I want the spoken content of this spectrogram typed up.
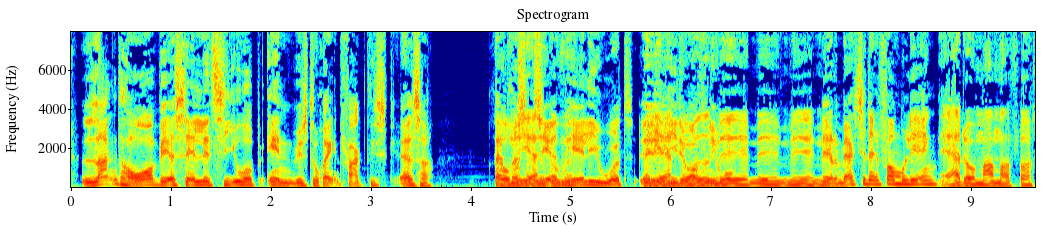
langt hårdere ved at sælge lidt sirup, end hvis du rent faktisk altså Repræsenterer du den hellige urt men øh, i det offentlige rum. med, med, med, med, Lad du mærke til den formulering? Ja, det var meget, meget flot.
